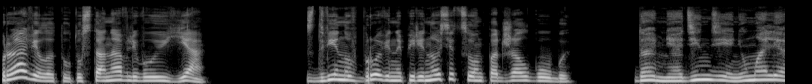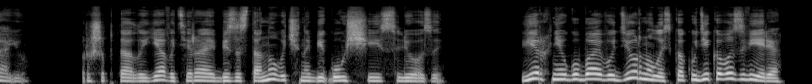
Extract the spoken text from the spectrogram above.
Правила тут устанавливаю я». Сдвинув брови на переносицу, он поджал губы. «Дай мне один день, умоляю», — прошептала я, вытирая безостановочно бегущие слезы. Верхняя губа его дернулась, как у дикого зверя.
